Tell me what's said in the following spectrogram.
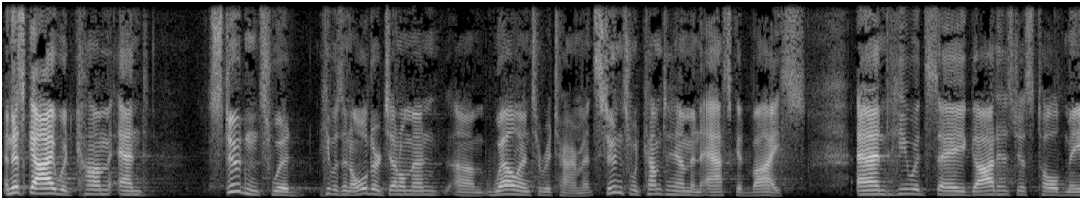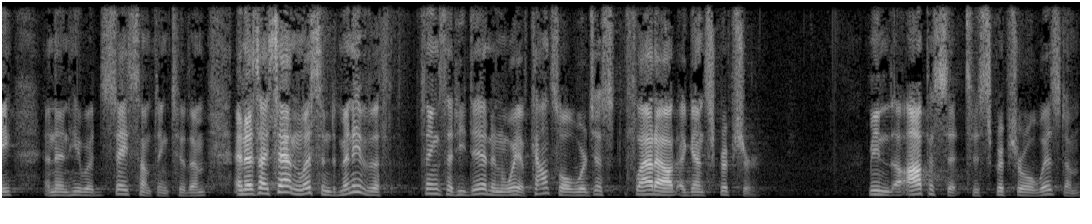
And this guy would come, and students would, he was an older gentleman, um, well into retirement. Students would come to him and ask advice. And he would say, God has just told me. And then he would say something to them. And as I sat and listened, many of the th- things that he did in the way of counsel were just flat out against Scripture. I mean, the opposite to scriptural wisdom.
